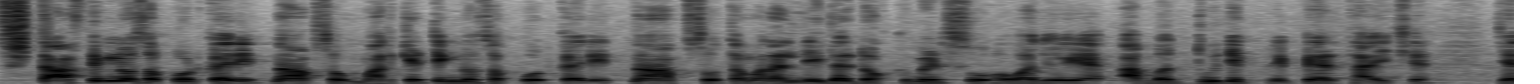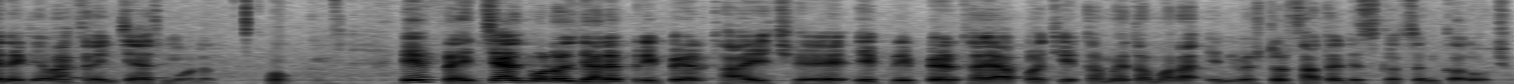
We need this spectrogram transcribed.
સ્ટાફિંગનો સપોર્ટ કઈ રીતના આપશો માર્કેટિંગનો સપોર્ટ કઈ રીતના આપશો તમારા લીગલ ડોક્યુમેન્ટ શું હોવા જોઈએ આ બધું જ એક પ્રિપેર થાય છે જેને કહેવાય ફ્રેન્ચાઇઝ મોડલ ઓકે એ ફ્રેન્ચાઇઝ મોડલ જ્યારે પ્રિપેર થાય છે એ પ્રિપેર થયા પછી તમે તમારા ઇન્વેસ્ટર સાથે ડિસ્કશન કરો છો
